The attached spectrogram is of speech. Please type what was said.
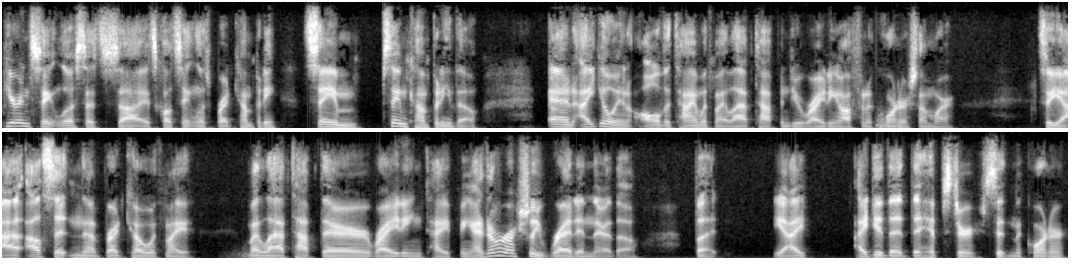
here in St. Louis, that's uh, it's called St. Louis Bread Company. Same same company though, and I go in all the time with my laptop and do writing off in a corner somewhere. So yeah, I, I'll sit in the bread co with my my laptop there, writing, typing. I've never actually read in there though, but yeah, I I do the the hipster sit in the corner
